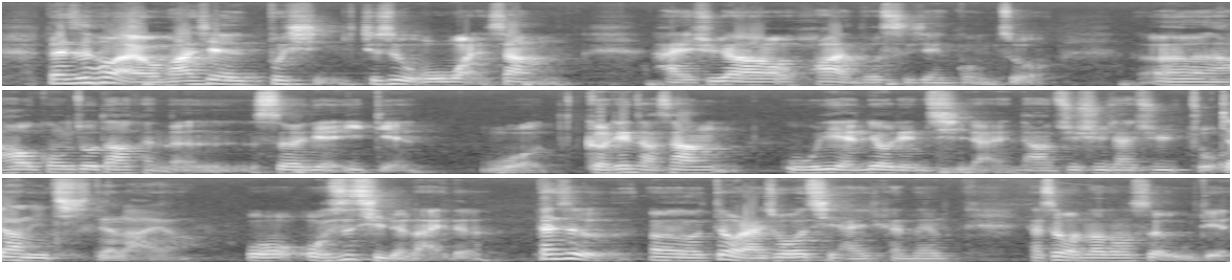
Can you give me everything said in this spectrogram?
但是后来我发现不行，就是我晚上还需要花很多时间工作，呃，然后工作到可能十二点一点，我隔天早上五点六点起来，然后继续再去做。这样你起得来啊？我我是起得来的，但是呃，对我来说，我起来可能假设我闹钟设五点，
